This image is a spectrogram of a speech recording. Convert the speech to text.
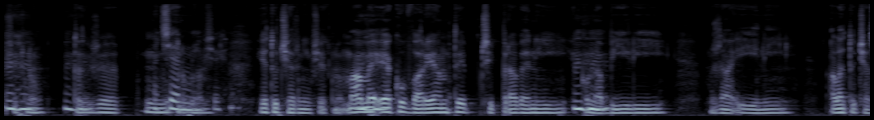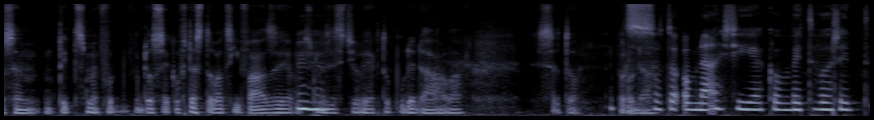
všechno, mm-hmm. takže není a černý problém. všechno. Je to černý všechno. Máme mm-hmm. jako varianty připravený, jako mm-hmm. na bílý, možná i jiný ale to časem. Teď jsme dost jako v testovací fázi, aby mm-hmm. jsme mhm. zjistili, jak to půjde dál a se to prodá. Co to obnáší jako vytvořit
